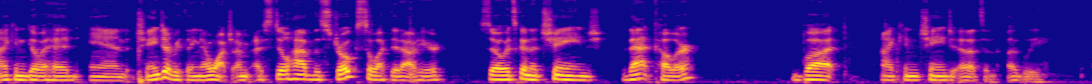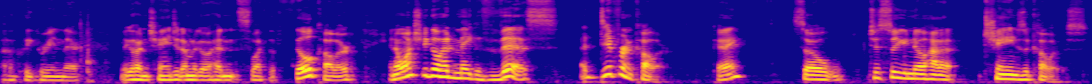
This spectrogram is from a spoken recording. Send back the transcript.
I can go ahead and change everything. Now watch, I'm, i still have the strokes selected out here. So it's gonna change that color, but I can change, oh, that's an ugly, ugly green there. Me go ahead and change it. I'm gonna go ahead and select the fill color. And I want you to go ahead and make this a different color, okay? So just so you know how to change the colors.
